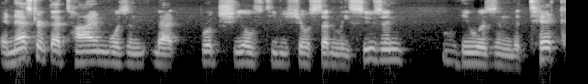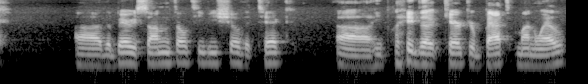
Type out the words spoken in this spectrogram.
and Nestor at that time was in that Brooke Shields TV show Suddenly Susan. Mm. He was in The Tick, uh, the Barry Sonnenfeld TV show The Tick. Uh, he played the character Bat Manuel,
